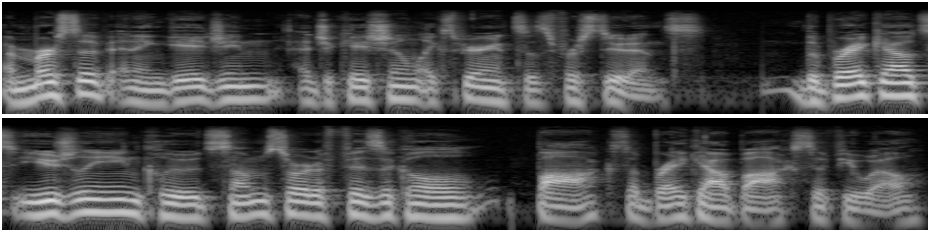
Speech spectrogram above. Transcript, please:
immersive and engaging educational experiences for students. The breakouts usually include some sort of physical box, a breakout box, if you will,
